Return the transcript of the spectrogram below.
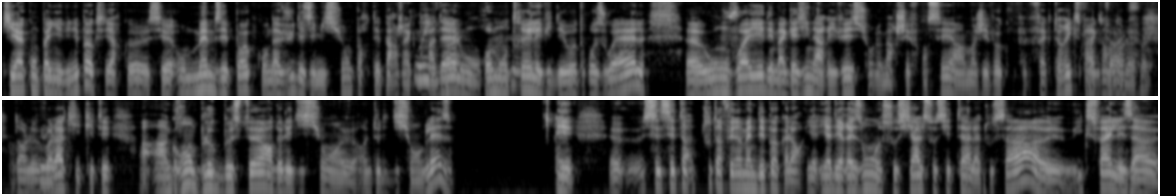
qui est accompagnée d'une époque. C'est-à-dire que c'est aux mêmes époques qu'on a vu des émissions portées par Jacques Pradel, où on remontrait mm-hmm. les vidéos de Roswell, euh, où on voyait des magazines arriver sur le marché français. Hein. Moi, j'écoute Factor X, par exemple, dans le, voilà, qui, était un, grand blockbuster de l'édition euh, de l'édition anglaise. Et euh, c'est tout un phénomène d'époque. Alors, il y, a des raisons euh, sociales, sociétales à tout ça. Euh, X-Files les a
